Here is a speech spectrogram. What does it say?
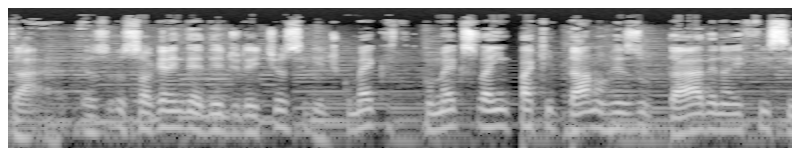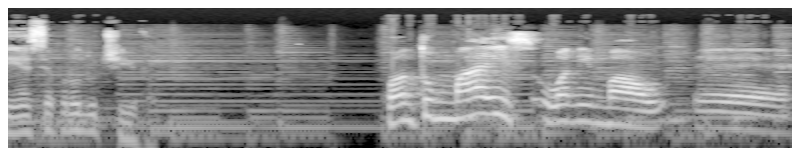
Tá, eu só quero entender direitinho o seguinte: como é que, como é que isso vai impactar no resultado e na eficiência produtiva? Quanto mais o animal é,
